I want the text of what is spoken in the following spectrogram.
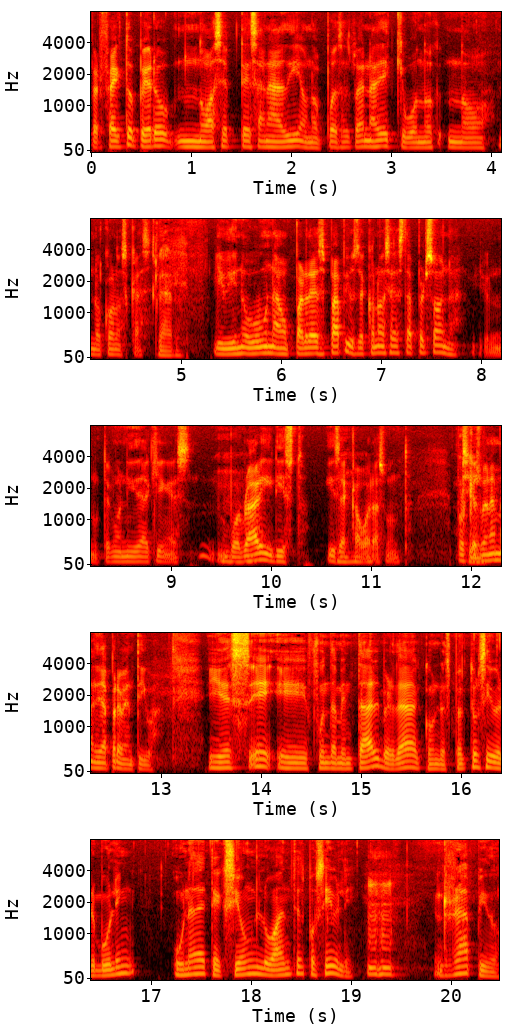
perfecto, pero no aceptes a nadie o no puedes aceptar a nadie que vos no, no, conozcas. Claro. Y vino una un par de veces, papi, ¿usted conoce a esta persona? Yo no tengo ni idea quién es. Borrar y listo. Y se acabó el asunto. Porque es una medida preventiva. Y es eh, eh, fundamental, ¿verdad? Con respecto al ciberbullying, una detección lo antes posible rápido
